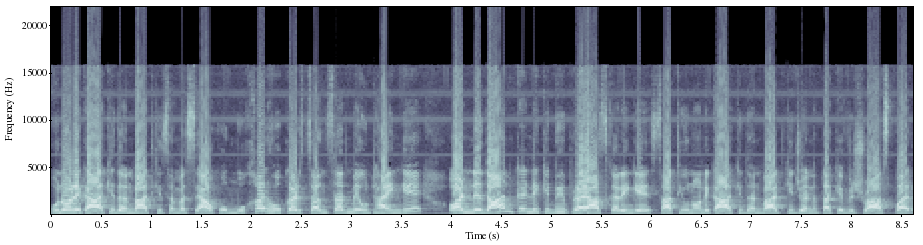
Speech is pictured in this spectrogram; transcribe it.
उन्होंने कहा कि धनबाद की समस्याओं को मुखर होकर संसद में उठाएँगे और निदान करने के भी प्रयास करेंगे। साथ ही उन्होंने कहा कि धनबाद की जनता के विश्वास पर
